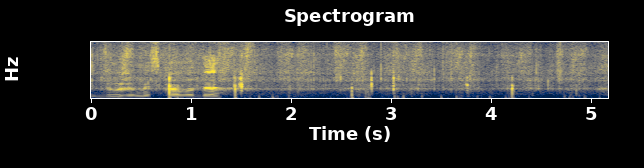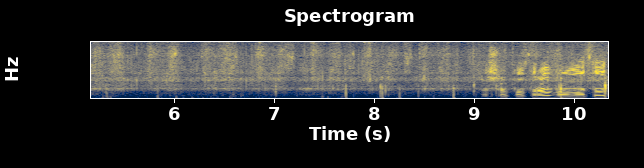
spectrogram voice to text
І дуже низька вода. Ну що, попробуємо тут?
